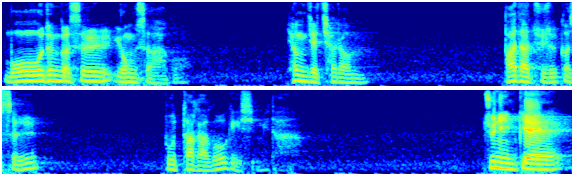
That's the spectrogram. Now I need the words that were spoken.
모든 것을 용서하고 형제처럼 받아주실 것을 부탁하고 계십니다. 주님께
